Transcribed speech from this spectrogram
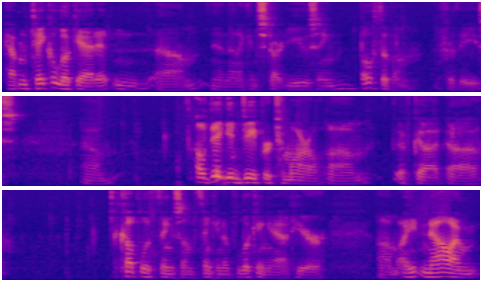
have him take a look at it, and um, and then I can start using both of them for these. Um, I'll dig in deeper tomorrow. Um, I've got uh, a couple of things I'm thinking of looking at here. Um, I now I'm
